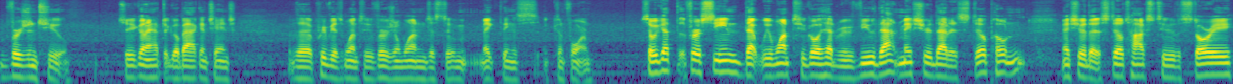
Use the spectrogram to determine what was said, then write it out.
version 2. So you're going to have to go back and change the previous one to version 1 just to make things conform. So we got the first scene that we want to go ahead and review that. Make sure that is still potent. Make sure that it still talks to the story.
